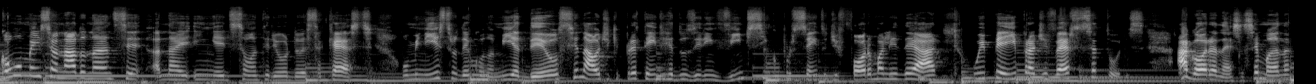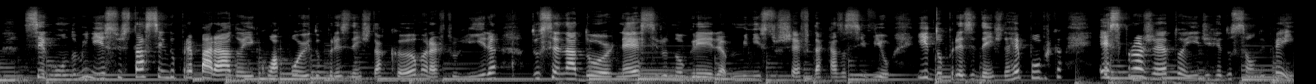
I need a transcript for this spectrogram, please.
como mencionado na, na, em edição anterior do ESSACast, o ministro da Economia deu sinal de que pretende reduzir em 25% de forma linear o IPI para diversos setores. Agora, nessa semana, segundo o ministro, está sendo preparado aí com o apoio do presidente da Câmara, Arthur Lira, do senador né, Ciro Nogueira, ministro-chefe da Casa Civil, e do presidente da República, esse projeto aí de redução do IPI.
